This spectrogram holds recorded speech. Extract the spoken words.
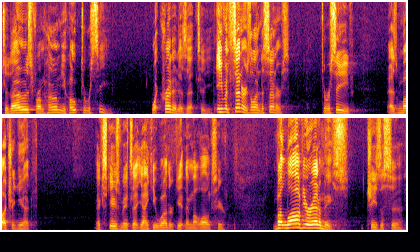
to those from whom you hope to receive, what credit is that to you? Even sinners lend to sinners to receive as much again. Excuse me, it's that Yankee weather getting in my lungs here. But love your enemies, Jesus said.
